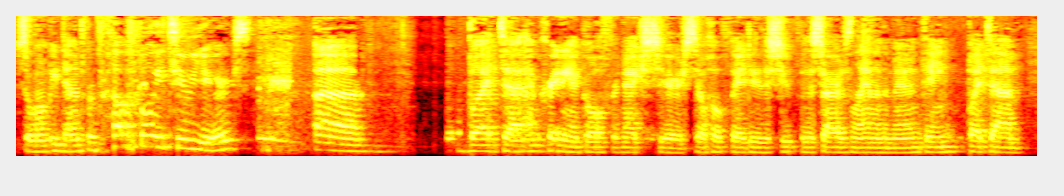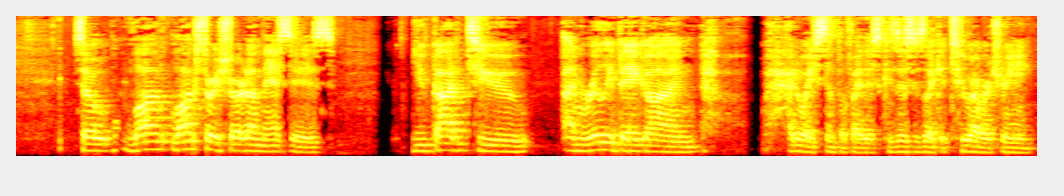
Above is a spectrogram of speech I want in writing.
so it won't be done for probably two years. Um, but uh, I'm creating a goal for next year, so hopefully I do the shoot for the stars, land on the moon thing. But um, so long, long story short on this is you've got to. I'm really big on how do I simplify this? Because this is like a two hour training.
